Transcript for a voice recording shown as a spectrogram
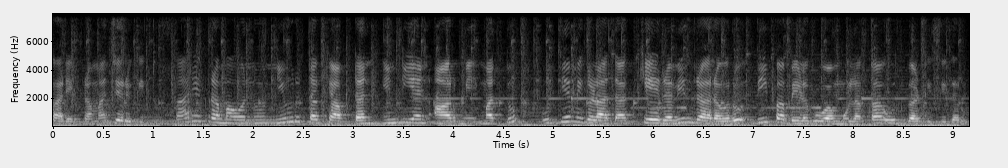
ಕಾರ್ಯಕ್ರಮ ಜರುಗಿತು. ಕಾರ್ಯಕ್ರಮವನ್ನು ನಿವೃತ್ತ ಕ್ಯಾಪ್ಟನ್ ಇಂಡಿಯನ್ ಆರ್ಮಿ ಮತ್ತು ಉದ್ಯಮಿಗಳಾದ ಕೆ ರವೀಂದ್ರರವರು ದೀಪ ಬೆಳಗುವ ಮೂಲಕ ಉದ್ಘಾಟಿಸಿದರು.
